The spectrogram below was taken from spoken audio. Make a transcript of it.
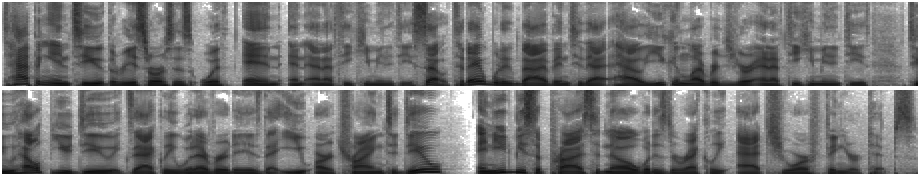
tapping into the resources within an NFT community. So, today, we're going to dive into that how you can leverage your NFT communities to help you do exactly whatever it is that you are trying to do. And you'd be surprised to know what is directly at your fingertips.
